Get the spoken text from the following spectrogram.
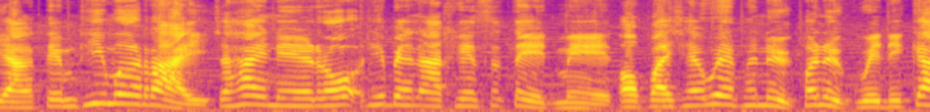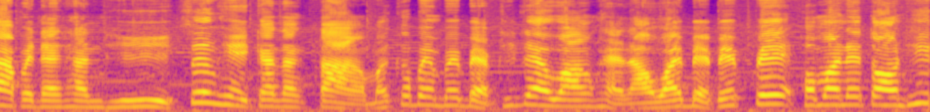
อย่างเต็มที่เมื่อไหร่ จะให้เนโรที่เป็นอาเคนสเตทเมดออกไปใช้เวทผนึกผนึกเวนิก้าไปในทันที ซึ่งเหตุการณ์ต่างๆ มันก็เป็นไปแบบที่ได้วางแผนเอาไว้แบบเป๊ะๆพอมาในตอนที่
